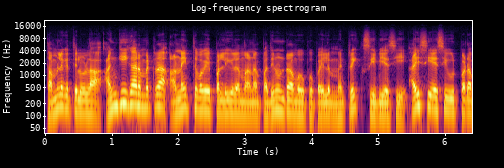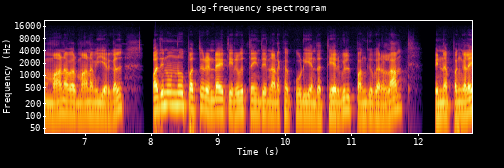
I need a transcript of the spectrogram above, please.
தமிழகத்தில் உள்ள அங்கீகாரம் பெற்ற அனைத்து வகை பள்ளிகளுமான பதினொன்றாம் வகுப்பு பயிலும் மெட்ரிக் சிபிஎஸ்இ ஐசிஎஸ்சி உட்பட மாணவர் மாணவியர்கள் பதினொன்று பத்து ரெண்டாயிரத்தி இருபத்தைந்து நடக்கக்கூடிய இந்த தேர்வில் பங்கு பெறலாம். விண்ணப்பங்களை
